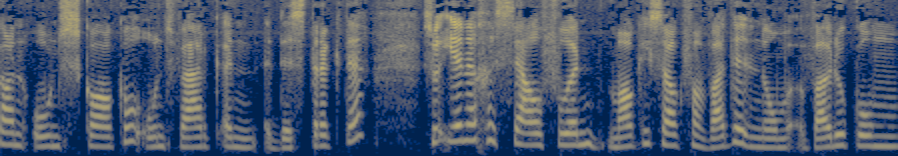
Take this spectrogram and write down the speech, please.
kan ons skakel. Ons werk in distrikte. So enige selfoon, maak nie saak van watter nommer, Vodacom,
